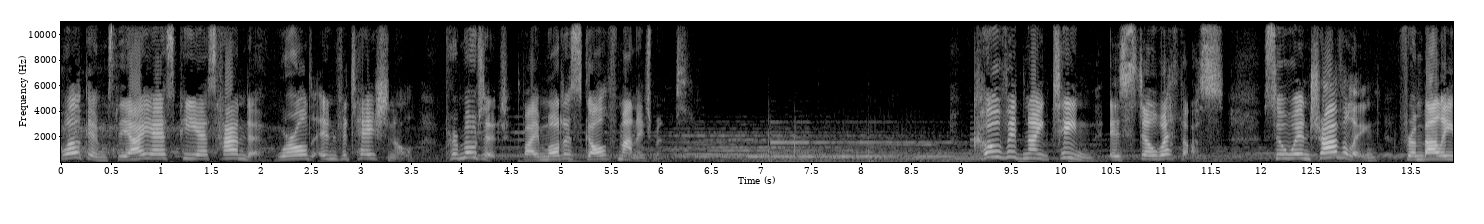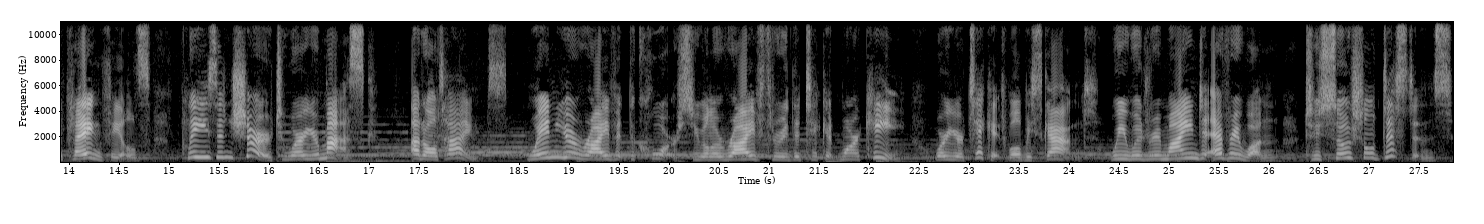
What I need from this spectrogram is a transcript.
Welcome to the ISPS Handa World Invitational, promoted by Modest Golf Management. COVID-19 is still with us, so when travelling from Ballee playing fields, please ensure to wear your mask at all times. When you arrive at the course, you will arrive through the ticket marquee, where your ticket will be scanned. We would remind everyone to social distance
